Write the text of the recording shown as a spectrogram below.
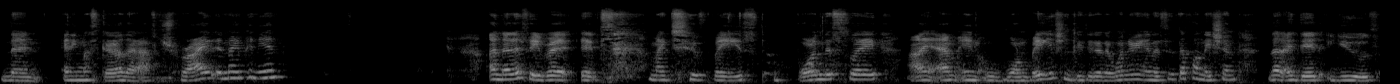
than any mascara that I've tried in my opinion. Another favorite, it's my Too Faced Born This Way. I am in Warm Beige, in case you guys are wondering, and this is the foundation that I did use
